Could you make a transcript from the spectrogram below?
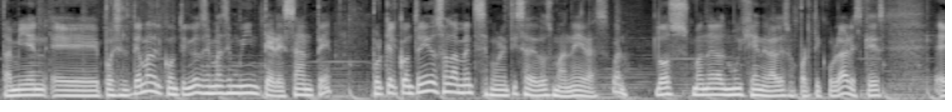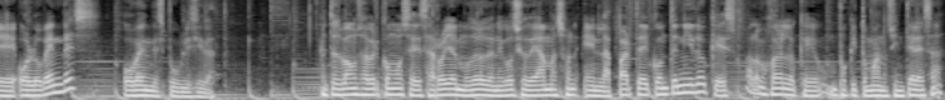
También, eh, pues el tema del contenido se me hace muy interesante, porque el contenido solamente se monetiza de dos maneras. Bueno, dos maneras muy generales o particulares, que es eh, o lo vendes o vendes publicidad. Entonces vamos a ver cómo se desarrolla el modelo de negocio de Amazon en la parte de contenido, que es a lo mejor en lo que un poquito más nos interesa.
